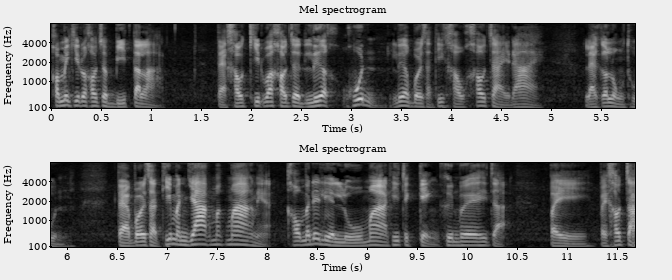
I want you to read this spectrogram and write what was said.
เขาไม่คิดว่าเขาจะบีตตลาด แต่เขาคิดว่าเขาจะเลือกหุ้นเลือกบริษัทที่เขาเข้าใจได้ แล้วก็ลงทุน แต่บริษัทที่มันยากมากๆเนี่ยเขาไม่ได้เรียนรู้มากที่จะเก่งขึ้นเพื่อที่จะ ไปไปเข้าใจ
